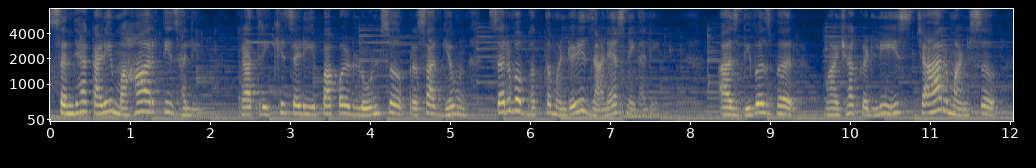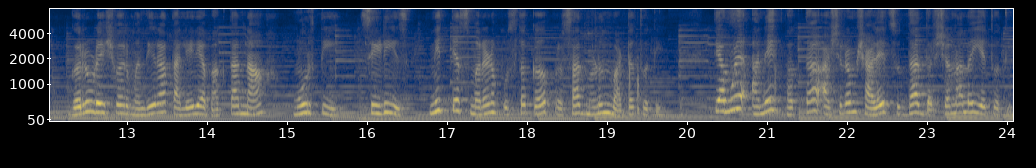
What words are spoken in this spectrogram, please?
संध्याकाळी महाआरती झाली. रात्री खिचडी पापड लोणचं प्रसाद घेऊन सर्व भक्त मंडळी जाण्यास निघाली. आज दिवसभर माझ्याकडली चार माणसं गरुडेश्वर मंदिरात आलेल्या भक्तांना मूर्ती सीडीज नित्य स्मरण पुस्तकं प्रसाद म्हणून वाटत होती. त्यामुळे अनेक भक्त आश्रम शाळेत सुद्धा दर्शनाला येत होती.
